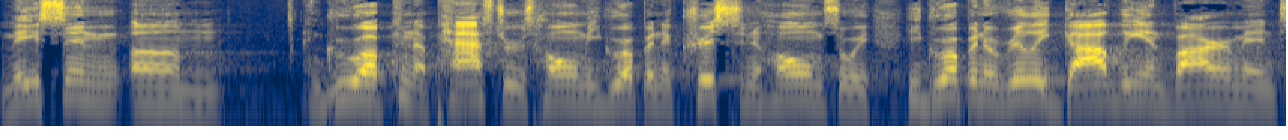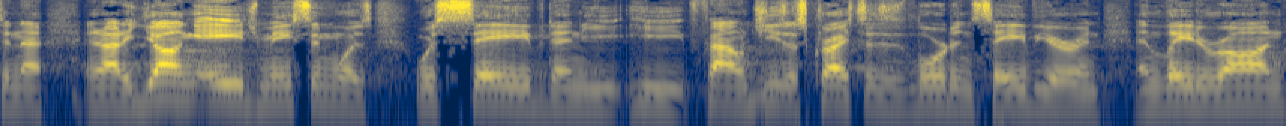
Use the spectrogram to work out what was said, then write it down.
Mason um, grew up in a pastor's home. He grew up in a Christian home, so he, he grew up in a really godly environment. And, uh, and at a young age, Mason was, was saved and he, he found Jesus Christ as his Lord and Savior. And, and later on,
